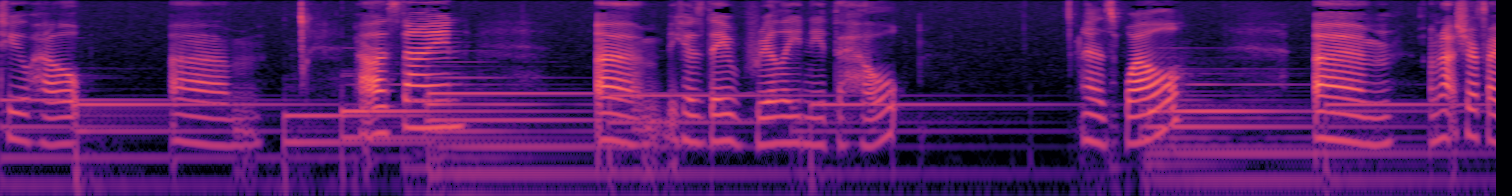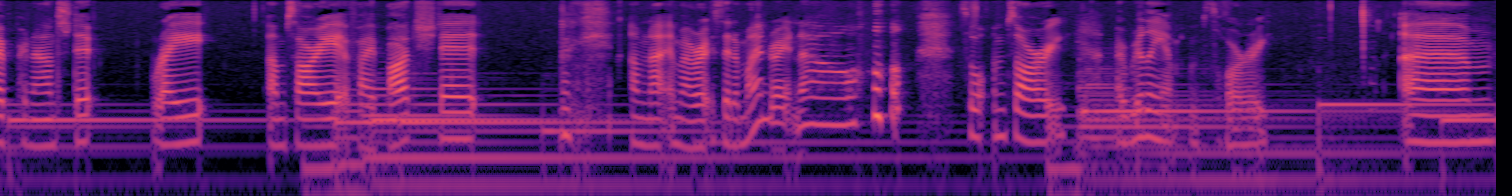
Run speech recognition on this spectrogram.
to help um, Palestine um, because they really need the help as well. Um, I'm not sure if I pronounced it right. I'm sorry if I botched it. I'm not in my right state of mind right now. so I'm sorry. I really am. I'm sorry. Um.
